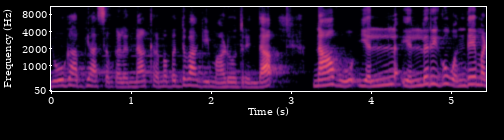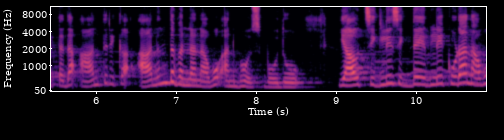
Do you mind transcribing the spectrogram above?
ಯೋಗಾಭ್ಯಾಸಗಳನ್ನು ಕ್ರಮಬದ್ಧವಾಗಿ ಮಾಡೋದ್ರಿಂದ ನಾವು ಎಲ್ಲ ಎಲ್ಲರಿಗೂ ಒಂದೇ ಮಟ್ಟದ ಆಂತರಿಕ ಆನಂದವನ್ನು ನಾವು ಅನುಭವಿಸ್ಬೋದು. ಯಾವ್ದು ಸಿಗಲಿ ಸಿಗದೆ ಇರಲಿ ಕೂಡ ನಾವು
